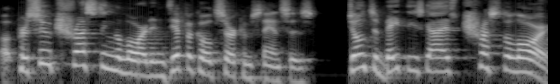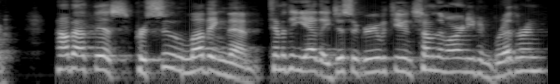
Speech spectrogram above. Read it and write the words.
Uh, pursue trusting the Lord in difficult circumstances. Don't debate these guys. Trust the Lord. How about this? Pursue loving them. Timothy, yeah, they disagree with you, and some of them aren't even brethren.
